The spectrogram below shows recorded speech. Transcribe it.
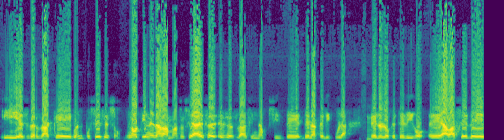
y es verdad que, bueno, pues es eso, no tiene nada más, o sea, esa, esa es la sinopsis de, de la película. Pero lo que te digo, eh, a base de...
